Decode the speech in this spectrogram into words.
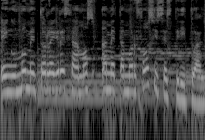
En un momento regresamos a Metamorfosis Espiritual.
